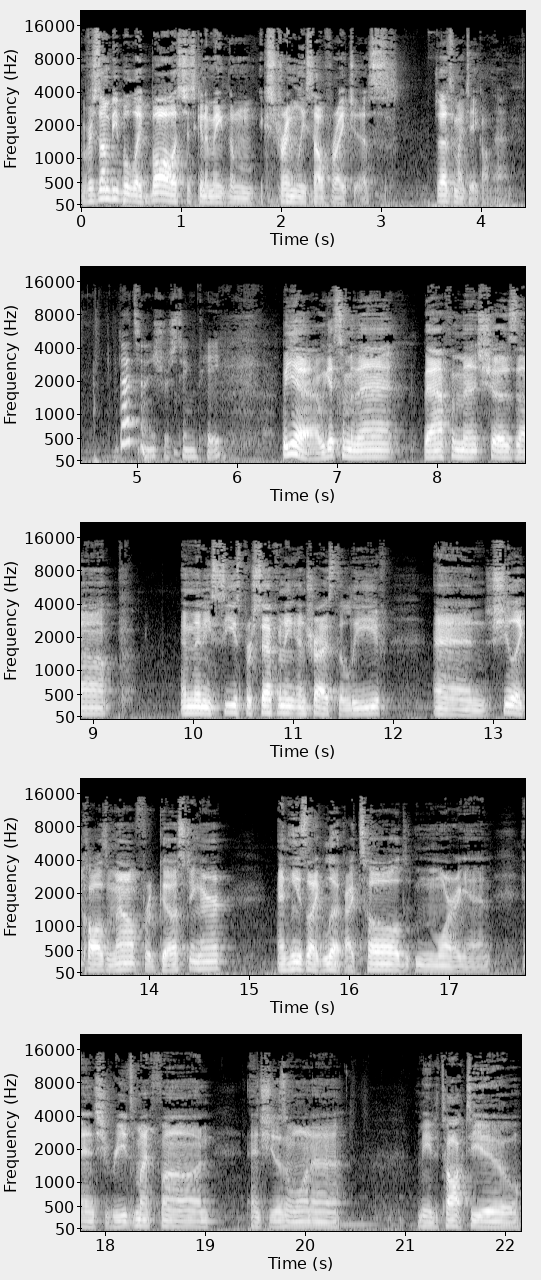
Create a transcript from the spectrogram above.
And for some people, like Baal, it's just going to make them extremely self righteous. So that's my take on that. That's an interesting take. But yeah, we get some of that. Baphomet shows up, and then he sees Persephone and tries to leave. And she like calls him out for ghosting her. And he's like, "Look, I told Morrigan, and she reads my phone, and she doesn't want to me to talk to you,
